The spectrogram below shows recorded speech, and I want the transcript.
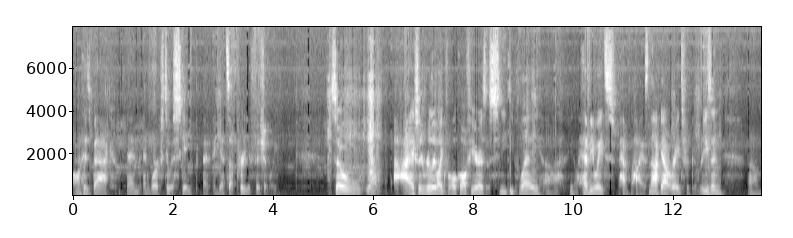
on his back and, and works to escape and, and gets up pretty efficiently. So, you know, I actually really like Volkov here as a sneaky play. Uh, you know, heavyweights have the highest knockout rates for good reason. Um,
